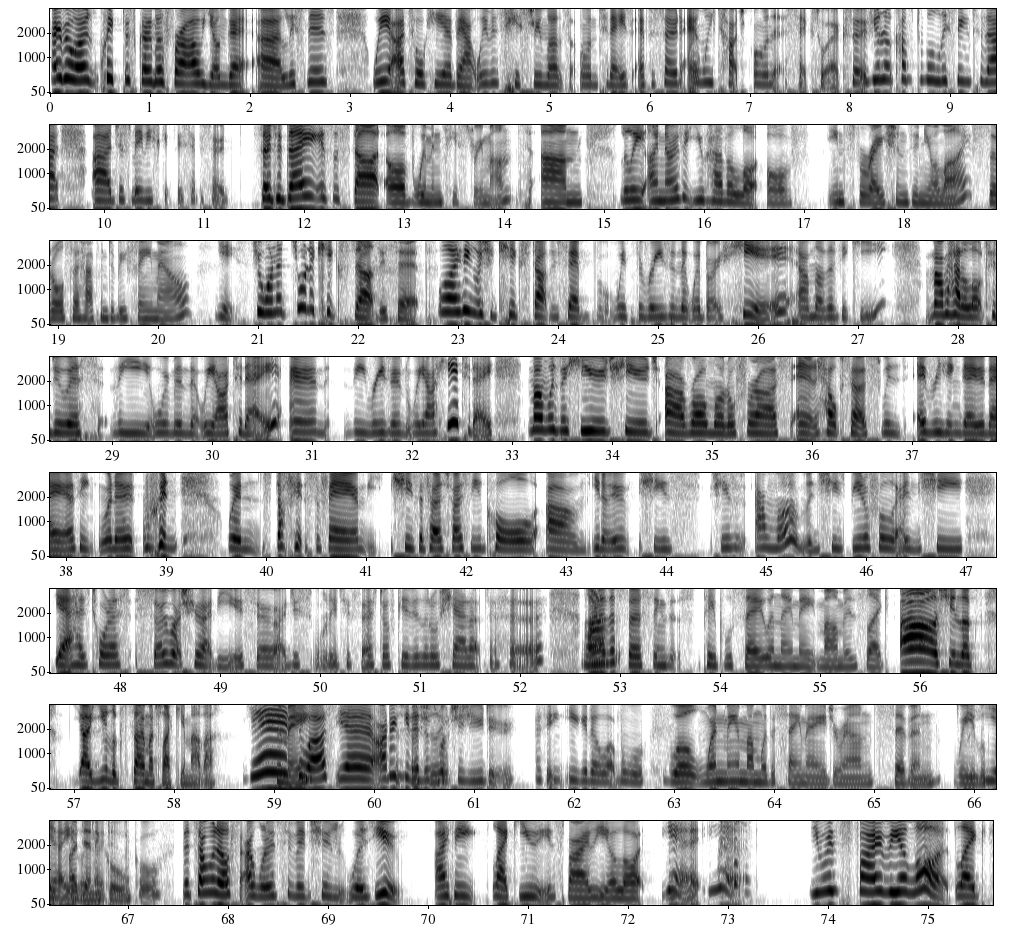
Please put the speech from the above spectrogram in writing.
Hey everyone, quick disclaimer for our younger uh, listeners. We are talking about Women's History Month on today's episode and we touch on sex work. So if you're not comfortable listening to that, uh, just maybe skip this episode. So today is the start of Women's History Month. Um, Lily, I know that you have a lot of inspirations in your life that also happen to be female. Yes. Do you want to do you want to kickstart this app? Well, I think we should kickstart this app with the reason that we're both here. Our mother Vicky, Mum had a lot to do with the women that we are today, and the reason we are here today. Mum was a huge, huge uh, role model for us and helps us with everything day to day. I think when it when when stuff hits the fan, she's the first person you call. Um, you know, she's she's our mum, and she's beautiful, and she yeah has taught us so much throughout the years. So I just wanted to first off give a little shout out to her. One Um, of the first things that people say when they meet mum is like, "Oh, she looks, yeah, you look so much like your mother." Yeah, to us. Yeah, I don't get it as especially. much as you do. I think you get a lot more. Well, when me and mum were the same age, around seven, we looked yeah, you looked identical. identical. But someone else I wanted to mention was you. I think like you inspire me a lot. Yeah, yeah. you inspire me a lot. Like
